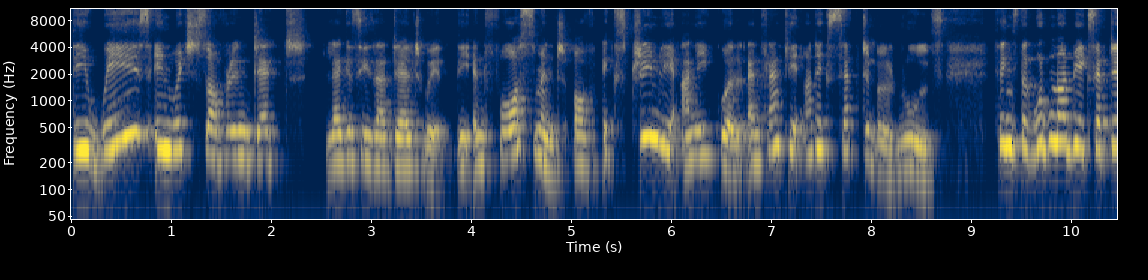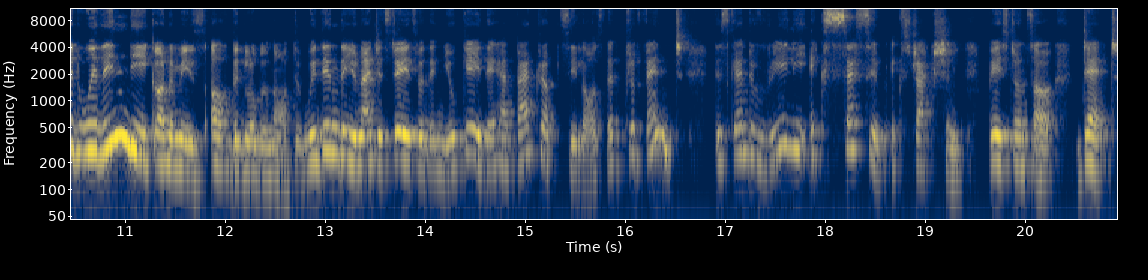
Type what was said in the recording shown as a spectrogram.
The ways in which sovereign debt legacies are dealt with, the enforcement of extremely unequal and frankly unacceptable rules, things that would not be accepted within the economies of the global north. Within the United States, within UK, they have bankruptcy laws that prevent this kind of really excessive extraction based on debt.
